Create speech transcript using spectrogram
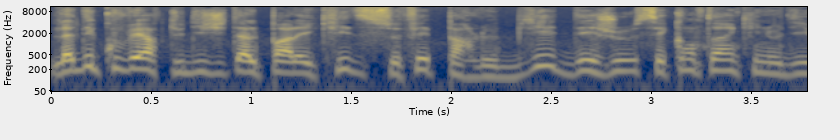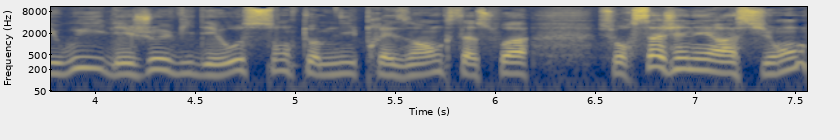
La découverte du digital par les kids se fait par le biais des jeux. C'est Quentin qui nous dit oui, les jeux vidéo sont omniprésents, que ce soit sur sa génération,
